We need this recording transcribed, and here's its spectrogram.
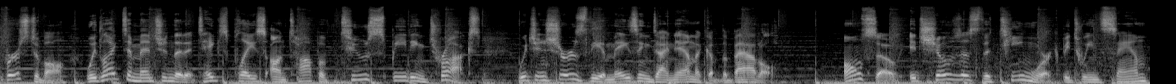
First of all, we'd like to mention that it takes place on top of two speeding trucks, which ensures the amazing dynamic of the battle. Also, it shows us the teamwork between Sam,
